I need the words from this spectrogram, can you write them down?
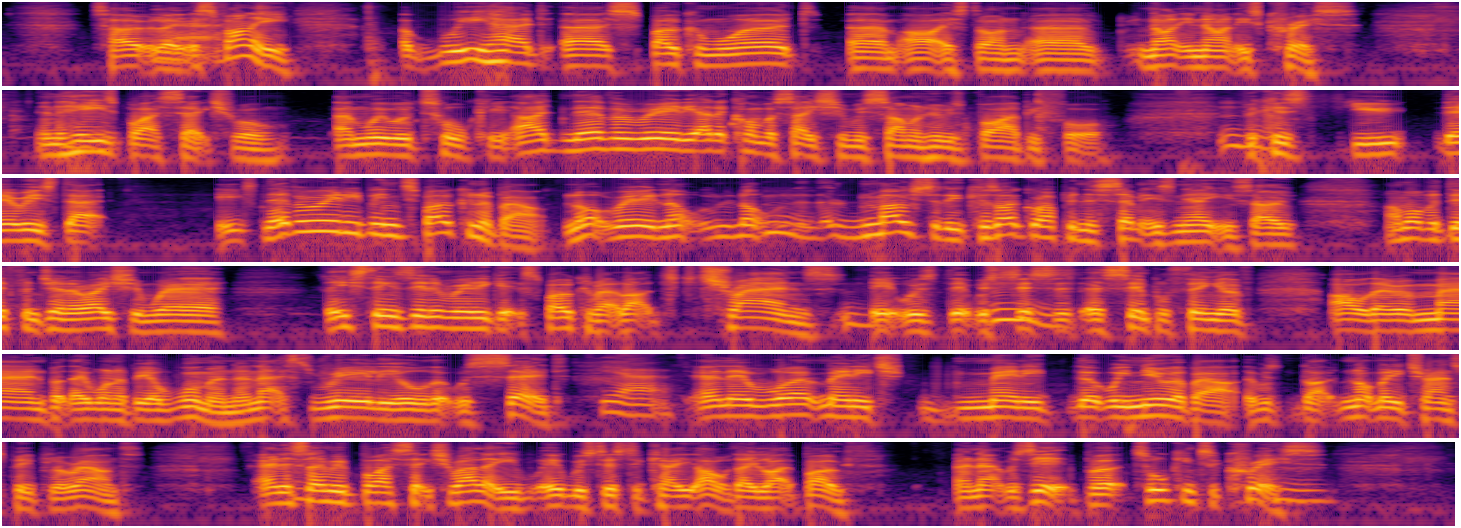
Totally. It's funny. uh, We had a spoken word um, artist on uh, 1990s, Chris, and he's bisexual. And we were talking. I'd never really had a conversation with someone who was bi before, because you there is that. It's never really been spoken about. Not really. Not not most of the because I grew up in the 70s and the 80s, so I'm of a different generation where these things didn't really get spoken about. Like trans, Mm-hmm. it was it was mm. just a, a simple thing of, oh, they're a man, but they want to be a woman, and that's really all that was said. Yeah. And there weren't many many that we knew about. It was like not many trans people around. And the mm. same with bisexuality. It was just a case. Oh, they like both, and that was it. But talking to Chris. Mm.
